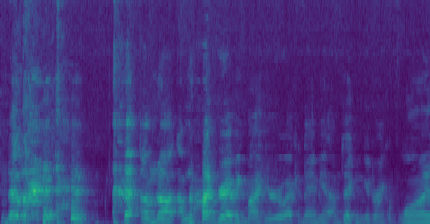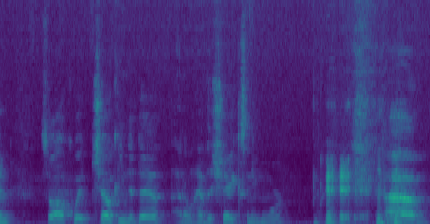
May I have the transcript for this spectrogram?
No, I'm not. I'm not grabbing My Hero Academia. I'm taking a drink of wine, so I'll quit choking to death. I don't have the shakes anymore. um,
